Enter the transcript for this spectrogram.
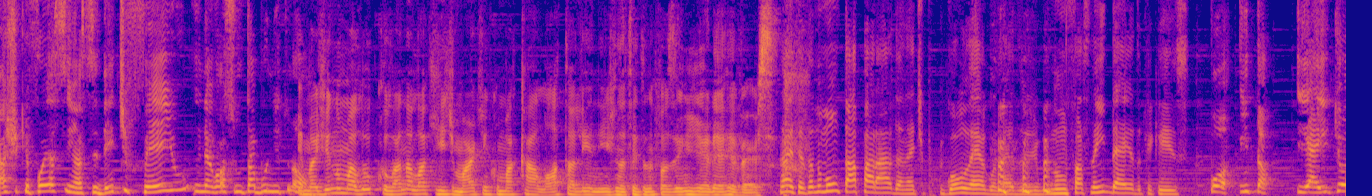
acho que foi assim, um acidente feio e o negócio não tá bonito, não. Imagina um maluco lá na Lockheed Martin com uma calota alienígena tentando fazer engenharia reversa. É tentando montar a parada, né? Tipo, igual o Lego, né? Do- tipo, não faço nem ideia do que, que é isso. Pô, então. E aí que eu,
